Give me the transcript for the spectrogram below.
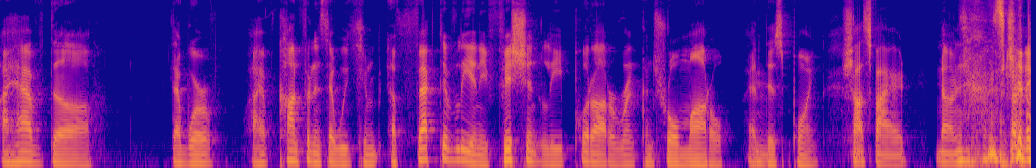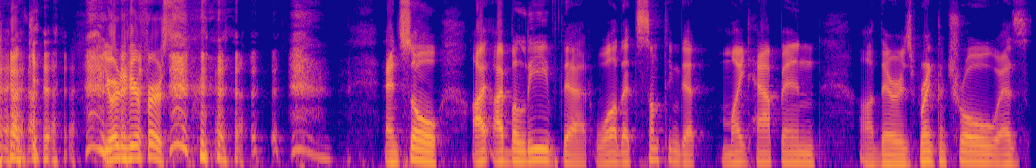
I have the that we're. I have confidence that we can effectively and efficiently put out a rent control model at this point. Shots fired. No, I'm just, kidding. I'm kidding. You heard it here first. And so I, I believe that while that's something that might happen, uh, there is rent control as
